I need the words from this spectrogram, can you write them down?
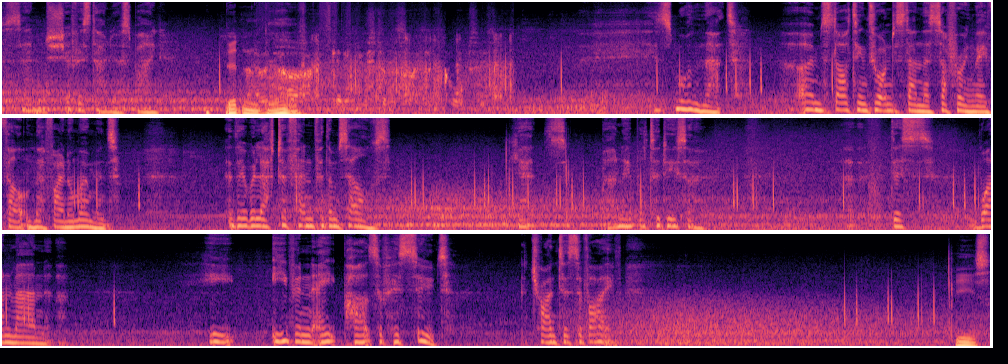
Send shivers down your spine. Bitten glove. Getting used to the sight of corpses. It's more than that. I'm starting to understand the suffering they felt in their final moments. They were left to fend for themselves, yet unable to do so. Uh, This one man, he even ate parts of his suit, trying to survive. Jeez.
